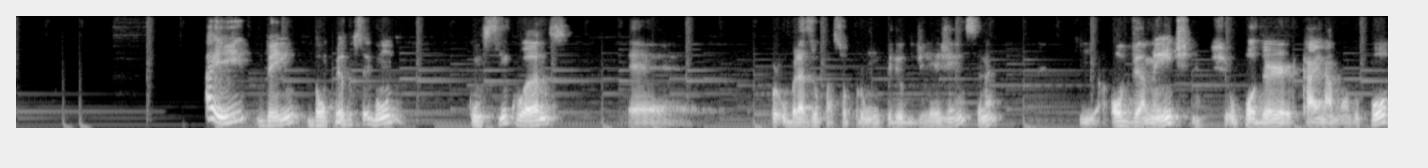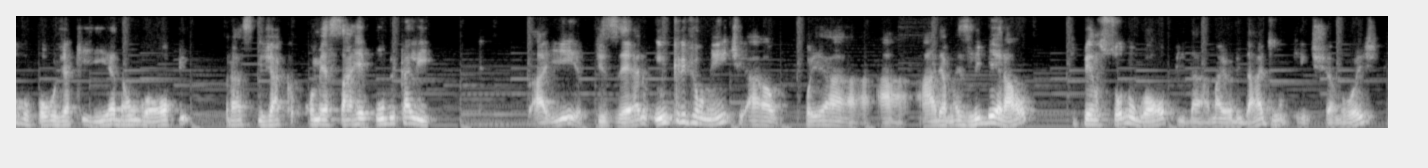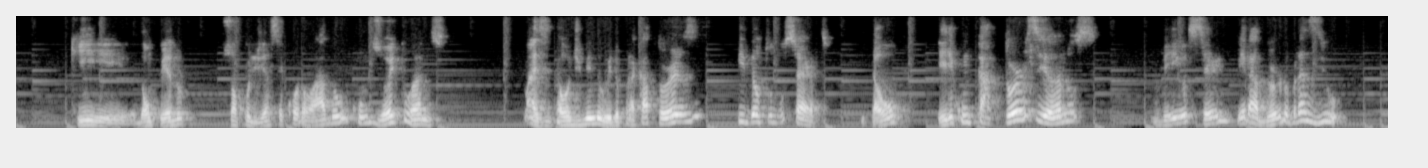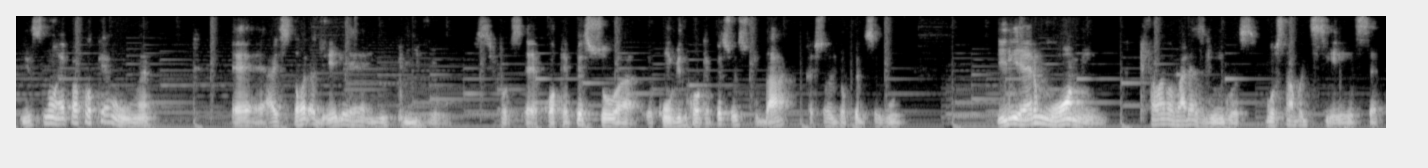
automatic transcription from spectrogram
Aí vem Dom Pedro II, com cinco anos. É, o Brasil passou por um período de regência, né? E, obviamente, o poder cai na mão do povo, o povo já queria dar um golpe para já começar a república ali. Aí fizeram, incrivelmente, a, foi a, a, área mais liberal que pensou no golpe da maioridade, né, que a gente chama hoje, que Dom Pedro só podia ser coroado com 18 anos. Mas então diminuíram para 14 e deu tudo certo. Então, ele com 14 anos veio ser imperador do Brasil. Isso não é para qualquer um, né? É, a história dele é incrível. Se fosse, é, qualquer pessoa, eu convido qualquer pessoa a estudar a história de Dom Pedro II. Ele era um homem que falava várias línguas, gostava de ciência.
